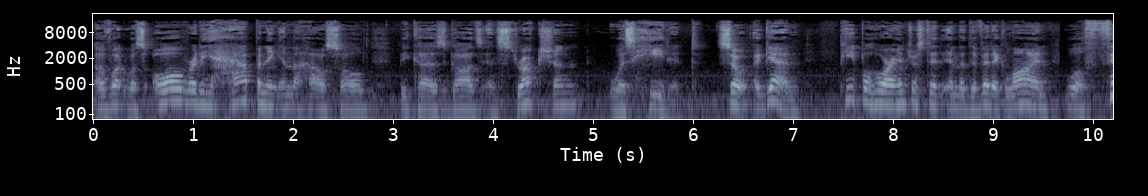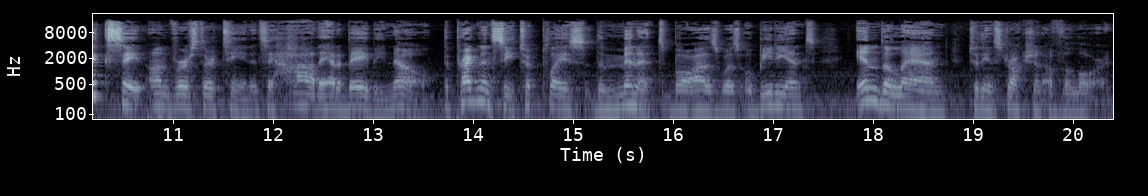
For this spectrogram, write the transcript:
of what was already happening in the household because God's instruction was heeded. So, again, people who are interested in the Davidic line will fixate on verse 13 and say, ha, they had a baby. No. The pregnancy took place the minute Boaz was obedient in the land to the instruction of the Lord.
